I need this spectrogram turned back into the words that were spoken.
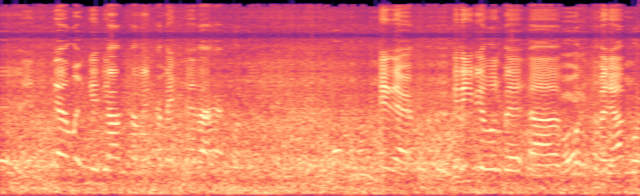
And she's gonna let, give y'all some information about her. Hey there. I'm going to give you a little bit of what's coming up for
